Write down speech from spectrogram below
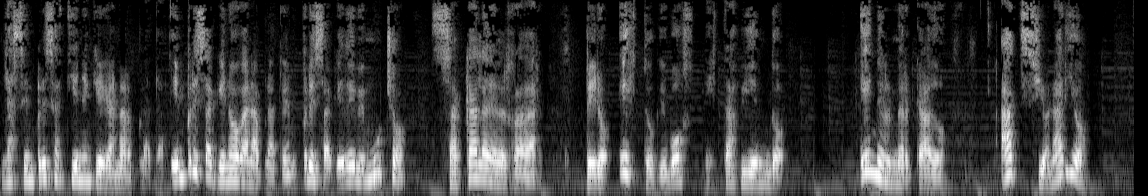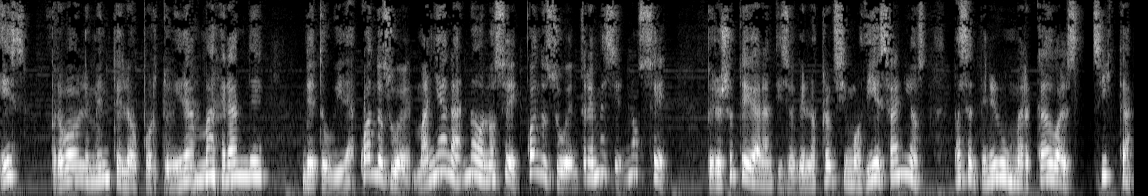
las empresas tienen que ganar plata. Empresa que no gana plata, empresa que debe mucho, sacala del radar. Pero esto que vos estás viendo en el mercado accionario es probablemente la oportunidad más grande de tu vida. ¿Cuándo sube? ¿Mañana? No, no sé. ¿Cuándo sube? ¿En tres meses? No sé. Pero yo te garantizo que en los próximos 10 años vas a tener un mercado alcista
